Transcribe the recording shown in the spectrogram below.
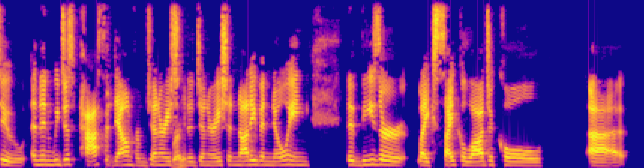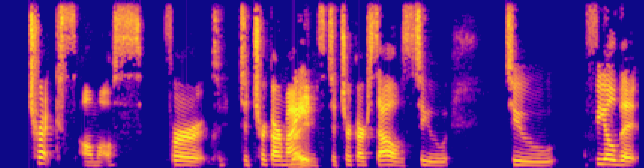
too and then we just pass it down from generation right. to generation not even knowing that these are like psychological uh tricks almost for to, to trick our minds right. to trick ourselves to to feel that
